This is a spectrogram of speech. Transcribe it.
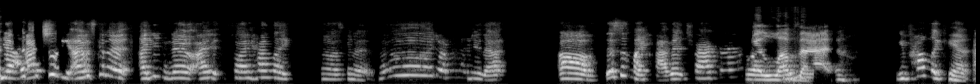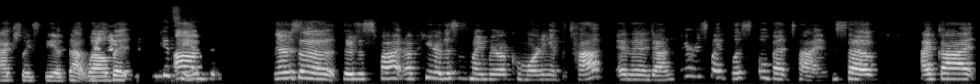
yeah, actually, I was gonna. I didn't know. I so I had like I was gonna. Oh, I don't know how to do that. Um, this is my habit tracker. Oh, I love that. You probably can't actually see it that well, but um, there's a there's a spot up here. This is my miracle morning at the top, and then down here is my blissful bedtime. So I've got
